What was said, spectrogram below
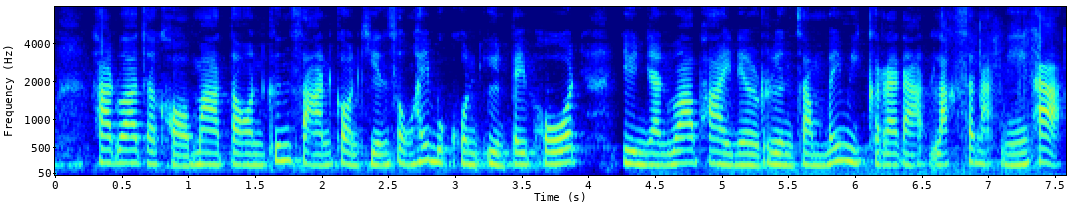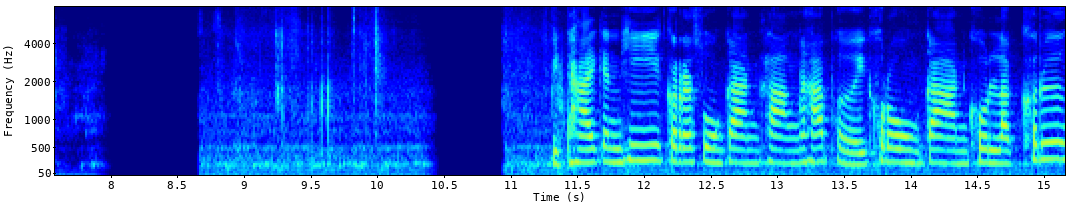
ำคาดว่าจะขอมาตอนขึ้นศาลก่อนเขียนส่งให้บุคคลอื่นไปโพสต์ ยืนยันว่าภายในเรือนจำไม่มีกระดาษลักษณะนี้ค่ะ ปิดท้ายกันที่กระทรวงการคลังนะคะเผยโครงการคนละครึ่ง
